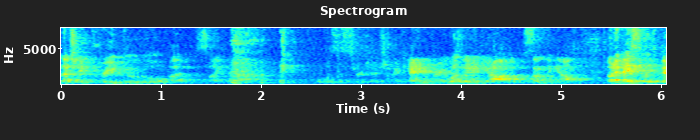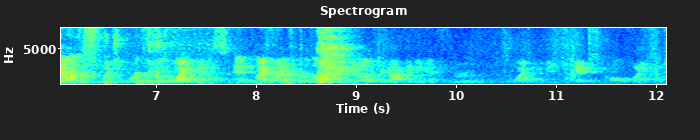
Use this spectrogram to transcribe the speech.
was actually pre-Google, but it's like, what was the search engine? I can't remember. It wasn't even Yahoo, it was something else. But I basically found the switchboard for the White House, and my friends were laughing. They're like, you're not going to get through the White House. You can't just call the White House.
